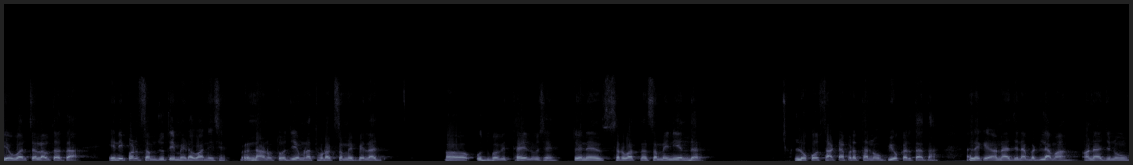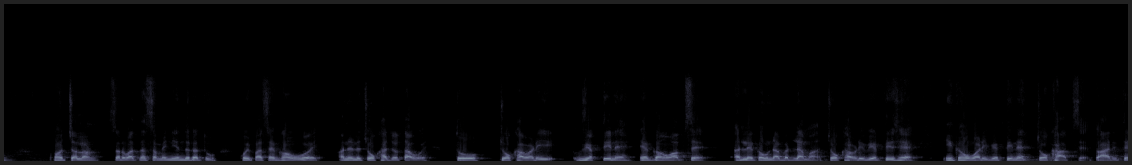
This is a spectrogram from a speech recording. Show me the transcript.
વ્યવહાર ચલાવતા હતા, એની પણ સમજૂતી મેળવવાની છે. નાણું તો હજી હમણાં થોડાક સમય પહેલા જ ઉદ્ભવિત થયેલું છે. તો એને શરૂઆતના સમયની અંદર લોકો સાટા પ્રથાનો ઉપયોગ કરતા હતા. એટલે કે અનાજના બદલામાં અનાજનું ચલણ શરૂઆતના સમયની અંદર હતું. કોઈ પાસે ઘઉં હોય અને એને ચોખા જોતા હોય, તો ચોખાવાળી વ્યક્તિને એ ઘઉં આપશે. એટલે ઘઉંના બદલામાં ચોખાવાળી વ્યક્તિ છે, એ ઘઉંવાળી વ્યક્તિને ચોખા આપશે. તો આ રીતે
